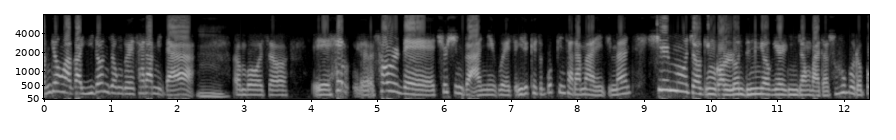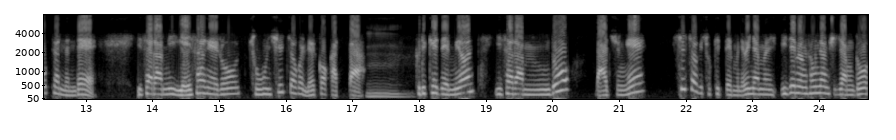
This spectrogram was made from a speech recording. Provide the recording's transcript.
강경화가 이런 정도의 사람이다. 음. 어, 뭐, 저, 예, 행, 어, 서울대 출신도 아니고 해서 이렇게 해서 뽑힌 사람은 아니지만 실무적인 걸로 능력을 인정받아서 후보로 뽑혔는데 이 사람이 예상외로 좋은 실적을 낼 것 같다. 음. 그렇게 되면 이 사람도 나중에 실적이 좋기 때문에 왜냐하면 이재명 성남시장도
